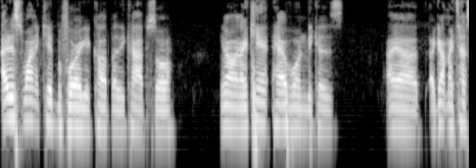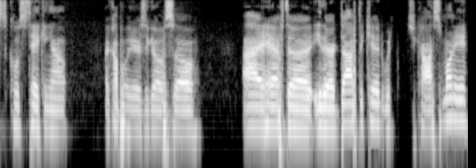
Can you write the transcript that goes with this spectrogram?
I just want a kid before I get caught by the cops. So, you know, and I can't have one because I uh I got my testicles taken out a couple of years ago. So I have to either adopt a kid, which costs money,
